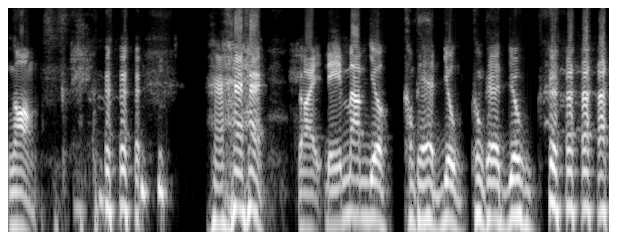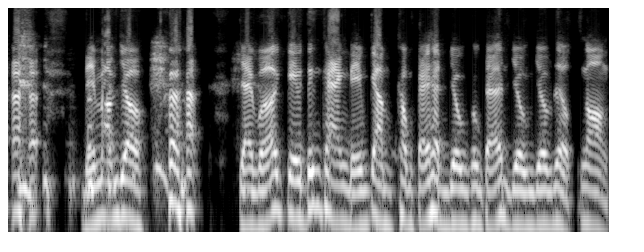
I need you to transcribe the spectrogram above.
Ngon. Rồi điểm âm vô. Không thể hình dung không thể hình dung. Điểm âm vô. Vài bữa kêu tướng khang điểm cầm không thể hình dung không thể hình dung vô được. Ngon.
